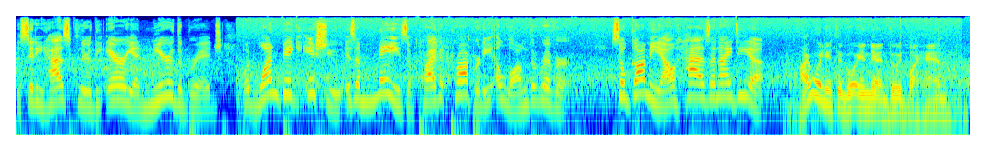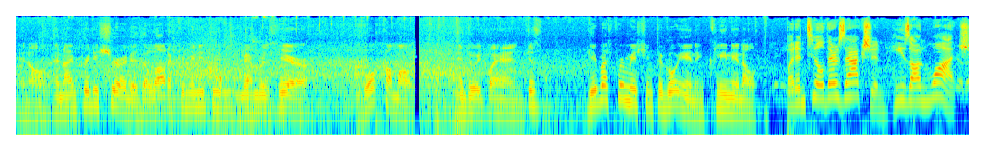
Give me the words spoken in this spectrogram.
The city has cleared the area near the bridge, but one big issue is a maze of private property along the river. So Gamiao has an idea. I'm willing to go in there and do it by hand, you know, and I'm pretty sure that a lot of community members here will come out and do it by hand. Just give us permission to go in and clean it out. But until there's action, he's on watch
